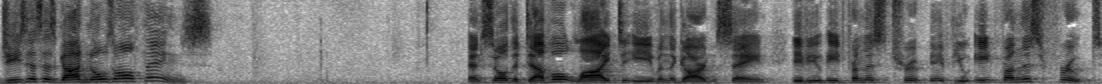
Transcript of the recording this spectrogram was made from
Jesus, as God, knows all things. And so the devil lied to Eve in the garden, saying, If you eat from this, tru- if you eat from this fruit,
